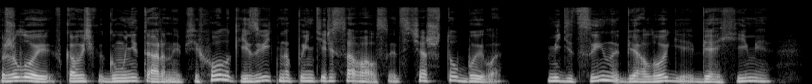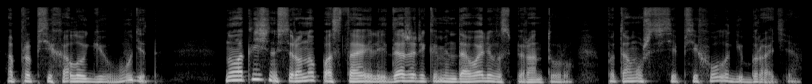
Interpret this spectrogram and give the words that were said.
пожилой, в кавычках, гуманитарный психолог язвительно поинтересовался, это сейчас что было? Медицина, биология, биохимия, а про психологию будет? Но отлично все равно поставили и даже рекомендовали в аспирантуру, потому что все психологи – братья.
